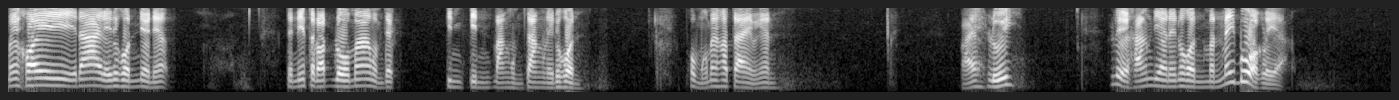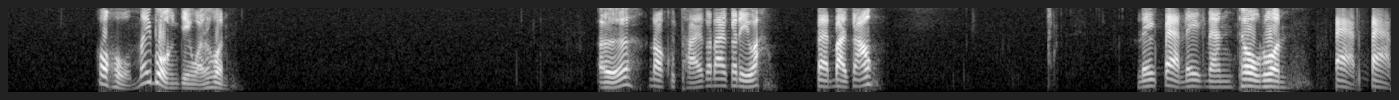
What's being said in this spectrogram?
ไม่ค่อยได้เลยทุกคนเดี๋ยวนี้เดี๋ยวนี้สล็อตโลมากผมจะกินกินตังค์ผมจังเลยทุกคน ผมก็ไม่เข้าใจเหมือนกัน ไปลุยเหลือครั้งเดียวเลยทุกคนมันไม่บวกเลยอะ่ะ โอ้โห ไม่บวกจริงๆว่ะทุกคน เออ ดอกสุดท้ายก็ได้ก็ดีวะแปดบาทก็เอาเลขแปดเลขดันโชคทุนแปดแปด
